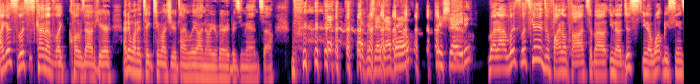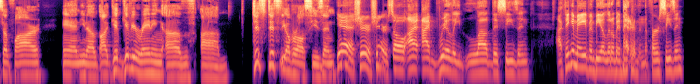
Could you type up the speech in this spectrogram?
I guess let's just kind of like close out here. I didn't want to take too much of your time, Leo. I know you're a very busy man, so I appreciate that, bro. Appreciate it. But uh, let's let's get into final thoughts about you know just you know what we've seen so far, and you know uh, give give your rating of um, just just the overall season. Yeah, sure, sure. So I I really love this season. I think it may even be a little bit better than the first season.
